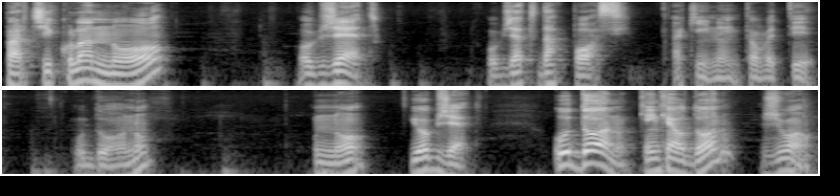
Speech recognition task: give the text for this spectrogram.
partícula no objeto. Objeto da posse. Aqui, né? Então vai ter o dono, o no e o objeto. O dono, quem que é o dono? João.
